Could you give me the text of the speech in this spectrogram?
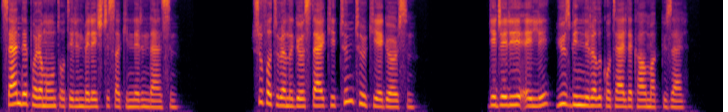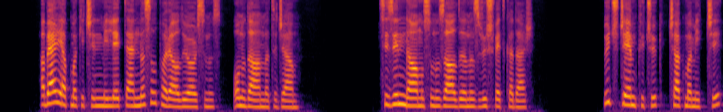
sen de Paramount Otel'in beleşçi sakinlerindensin. Şu faturanı göster ki tüm Türkiye görsün. Geceliği 50-100 bin liralık otelde kalmak güzel. Haber yapmak için milletten nasıl para alıyorsunuz, onu da anlatacağım. Sizin namusunuz aldığınız rüşvet kadar. 3 Cem Küçük, çakma mitçi,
